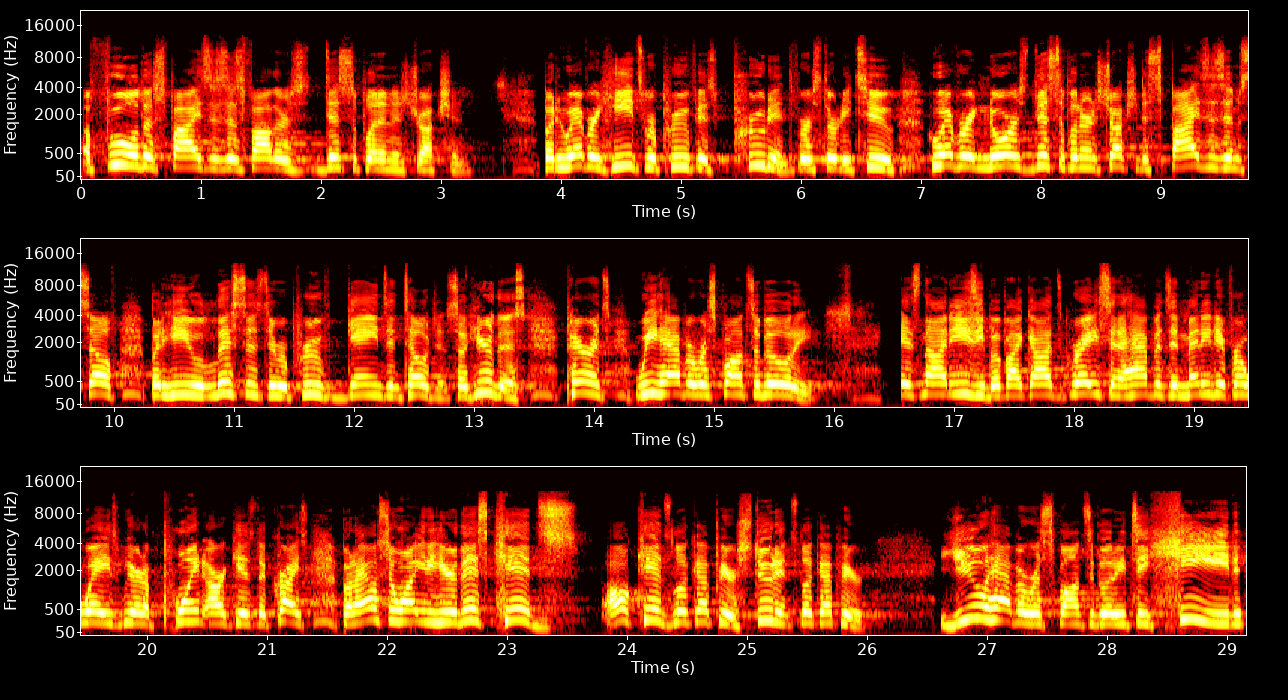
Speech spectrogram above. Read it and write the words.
A fool despises his father's discipline and instruction but whoever heeds reproof is prudent. Verse 32 Whoever ignores discipline or instruction despises himself, but he who listens to reproof gains intelligence. So, hear this. Parents, we have a responsibility. It's not easy, but by God's grace, and it happens in many different ways, we are to point our kids to Christ. But I also want you to hear this kids, all kids, look up here. Students, look up here. You have a responsibility to heed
